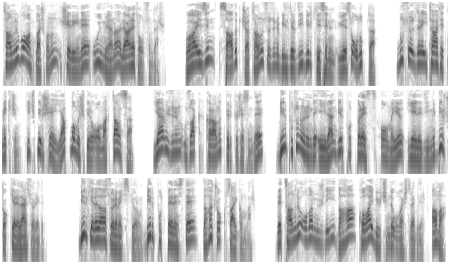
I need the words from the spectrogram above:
Tanrı bu antlaşmanın içeriğine uymayana lanet olsun der. Vaizin sadıkça Tanrı sözünü bildirdiği bir kilisenin üyesi olup da bu sözlere itaat etmek için hiçbir şey yapmamış biri olmaktansa yeryüzünün uzak karanlık bir köşesinde bir putun önünde eğilen bir putperest olmayı yeğlediğimi birçok kereler söyledim. Bir kere daha söylemek istiyorum. Bir putpereste daha çok saygım var. Ve Tanrı ona müjdeyi daha kolay bir biçimde ulaştırabilir. Ama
